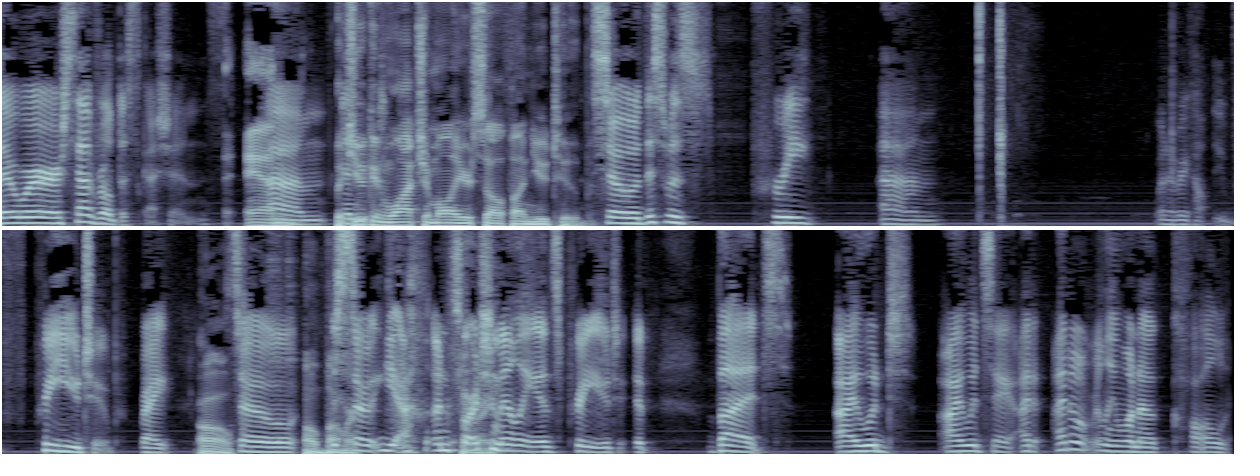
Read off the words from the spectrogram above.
There were several discussions. And Um, But you can watch them all yourself on YouTube. So this was pre, um, whatever you call it, pre YouTube, right? Oh. so Oh, bummer. So yeah, unfortunately, it's pre YouTube. But I would, I would say, I, I don't really want to call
